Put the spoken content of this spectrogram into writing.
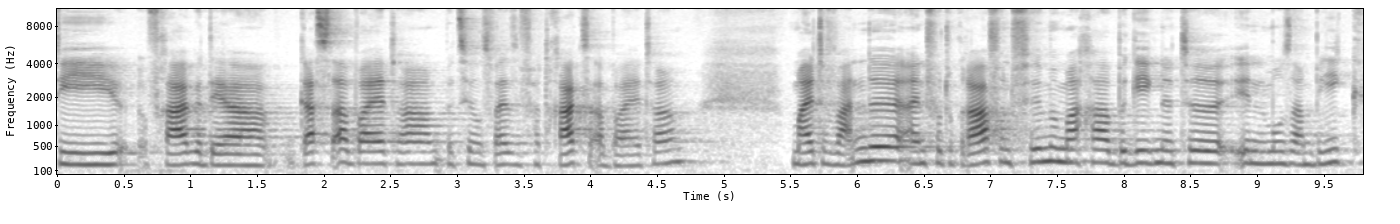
die Frage der Gastarbeiter bzw. Vertragsarbeiter. Malte Wandel, ein Fotograf und Filmemacher, begegnete in Mosambik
